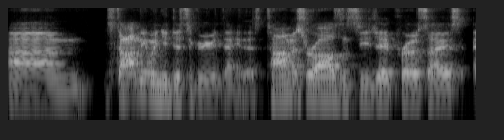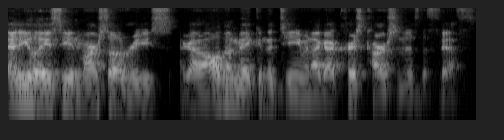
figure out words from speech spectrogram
Um, stop me when you disagree with any of this. Thomas Rawls and CJ Prosise, Eddie Lacy, and Marcel Reese. I got all them making the team, and I got Chris Carson as the fifth.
